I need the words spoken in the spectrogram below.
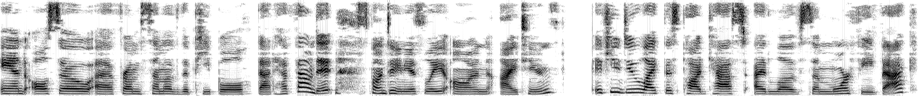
and also uh, from some of the people that have found it spontaneously on iTunes. If you do like this podcast, I'd love some more feedback.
